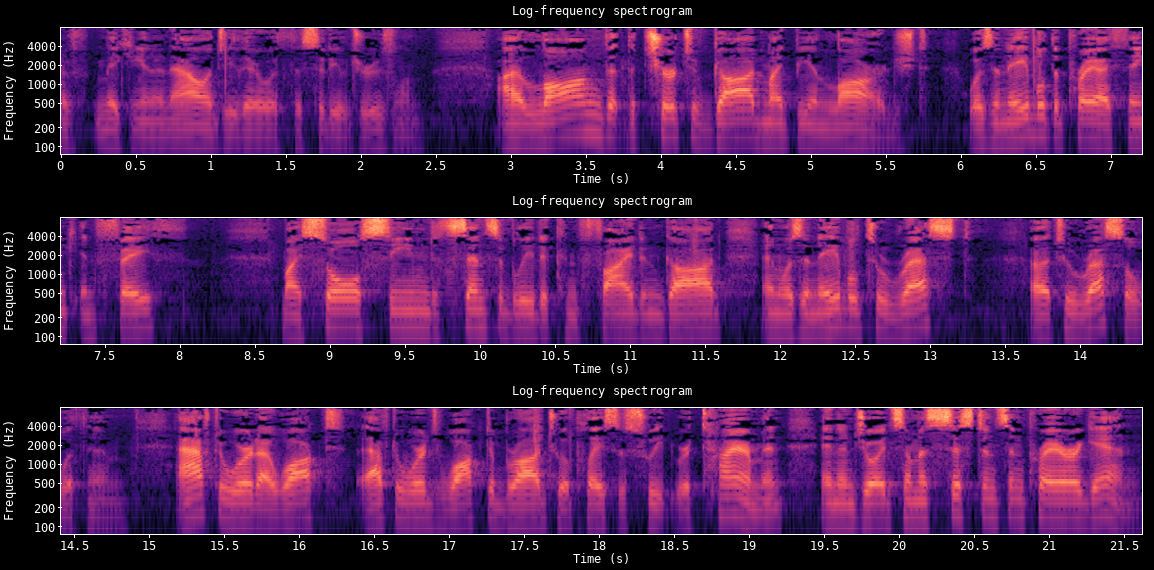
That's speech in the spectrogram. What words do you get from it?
of making an analogy there with the city of Jerusalem. I longed that the church of God might be enlarged, was enabled to pray, I think, in faith. My soul seemed sensibly to confide in God and was enabled to rest, uh, to wrestle with Him. Afterward, I walked, afterwards walked abroad to a place of sweet retirement and enjoyed some assistance in prayer again.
